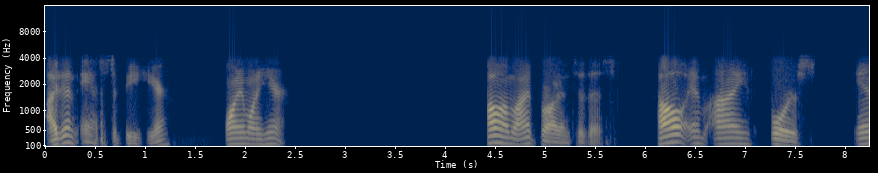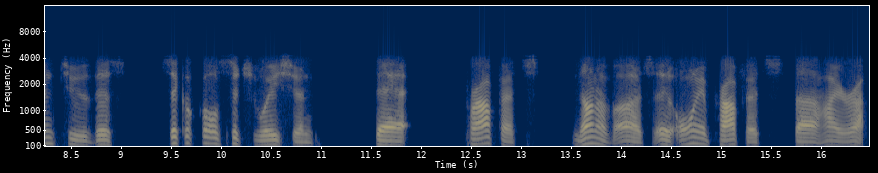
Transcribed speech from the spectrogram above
I didn't ask to be here. Why am I here? How am I brought into this? How am I forced into this cyclical situation that profits none of us? It only profits the higher ups.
